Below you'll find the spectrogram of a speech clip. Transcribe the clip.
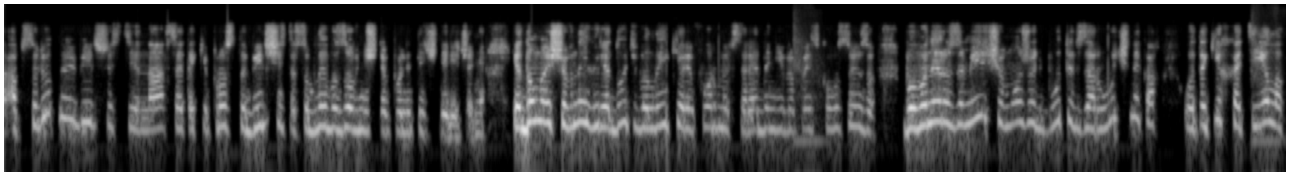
абсолютної більшості на все таки просто більшість, особливо зовнішньополітичні рішення. Я думаю, що в них грядуть великі реформи всередині Європейського союзу, бо вони розуміють, що можуть бути в заручниках отаких хотілок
